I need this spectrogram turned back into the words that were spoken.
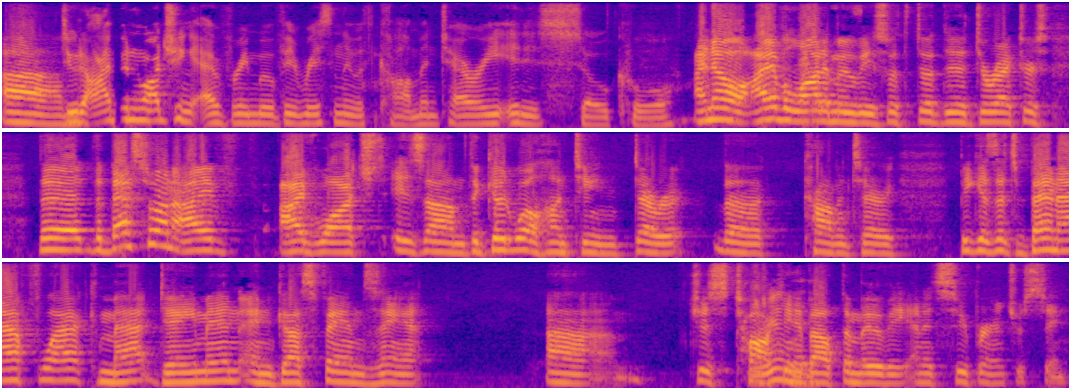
Um, Dude, I've been watching every movie recently with commentary. It is so cool. I know I have a lot of movies with the, the directors. the The best one I've I've watched is um, the Good Will Hunting direct the commentary because it's Ben Affleck, Matt Damon, and Gus Van Sant, um, just talking Really? about the movie, and it's super interesting.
